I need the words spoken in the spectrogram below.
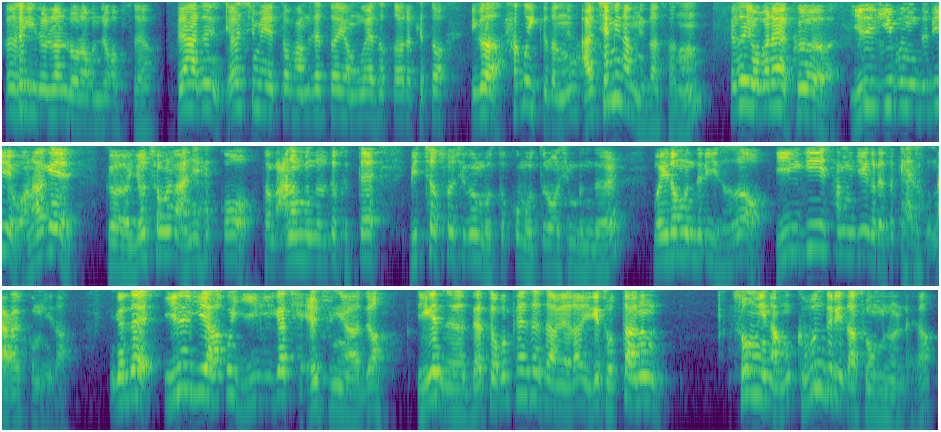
그래서 일요일 날 놀아본 적 없어요. 그냥 아주 열심히 또 밤새 또 연구해서 또 이렇게 또 이거 하고 있거든요. 아주 재미납니다, 저는. 그래서 요번에 그 일기분들이 워낙에 그 요청을 많이 했고 또 많은 분들도 그때 미처 소식을 못 듣고 못 들어오신 분들 뭐 이런 분들이 있어서 2기, 3기 그래서 계속 나갈 겁니다. 근데 1기하고 2기가 제일 중요하죠. 이게 네트워크 폐쇄 사회라 이게 좋다는 소문이 나면 그분들이 다 소문을 내요.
